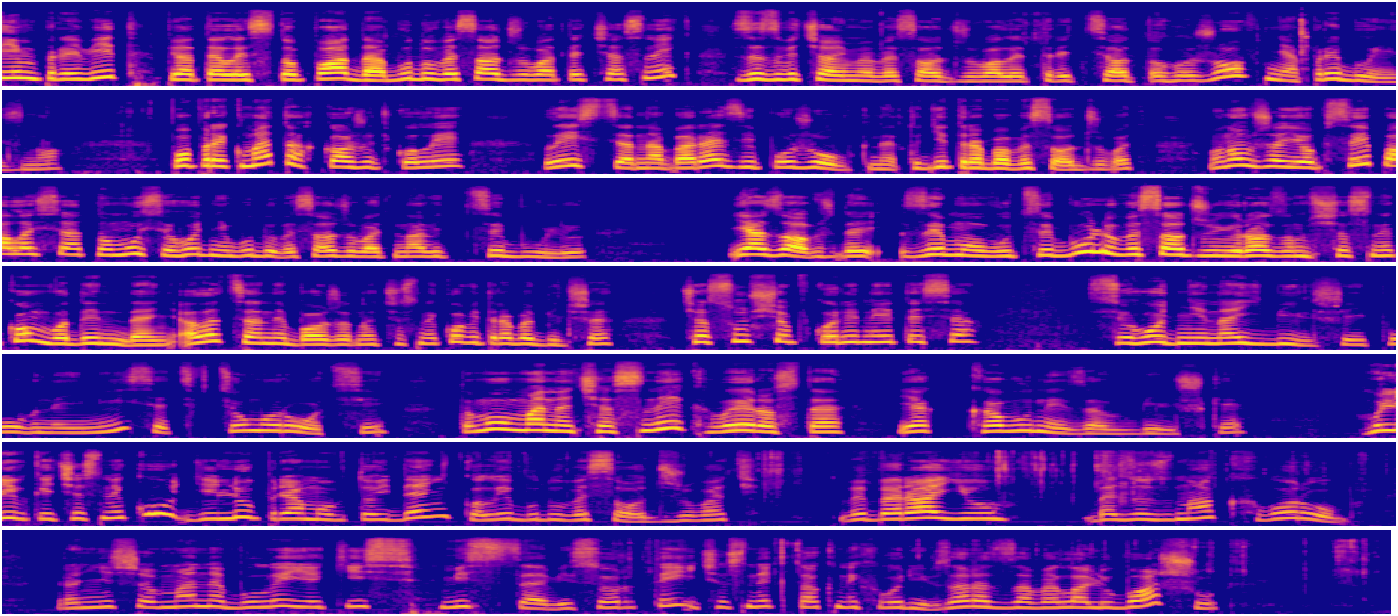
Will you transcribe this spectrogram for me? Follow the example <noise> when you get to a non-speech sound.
Всім привіт! 5 листопада. Буду висаджувати часник. Зазвичай ми висаджували 30 жовтня приблизно. По прикметах кажуть, коли листя на березі пожовкне, тоді треба висаджувати. Воно вже й обсипалося, тому сьогодні буду висаджувати навіть цибулю. Я завжди зимову цибулю висаджую разом з часником в один день, але це не бажано. Часникові треба більше часу, щоб вкорінитися. Сьогодні найбільший повний місяць в цьому році, тому в мене часник виросте як кавуни завбільшки. Голівки часнику ділю прямо в той день, коли буду висаджувати. Вибираю без ознак хвороб. Раніше в мене були якісь місцеві сорти, і часник так не хворів. Зараз завела Любашу,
